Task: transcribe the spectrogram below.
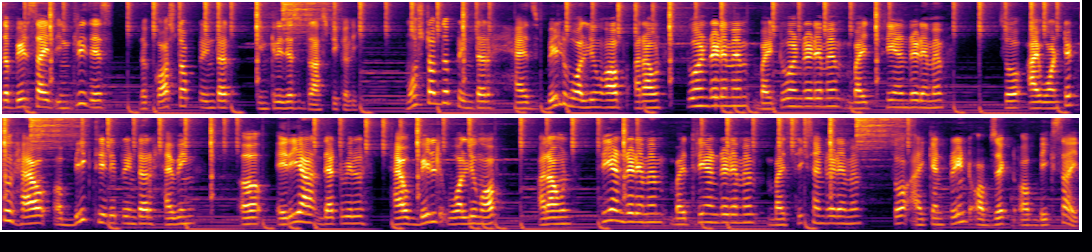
the build size increases, the cost of printer increases drastically. Most of the printer has build volume of around 200 mm by 200 mm by 300 mm. So I wanted to have a big 3D printer having a area that will have build volume of around 300 mm by 300 mm by 600 mm so I can print object of big size.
